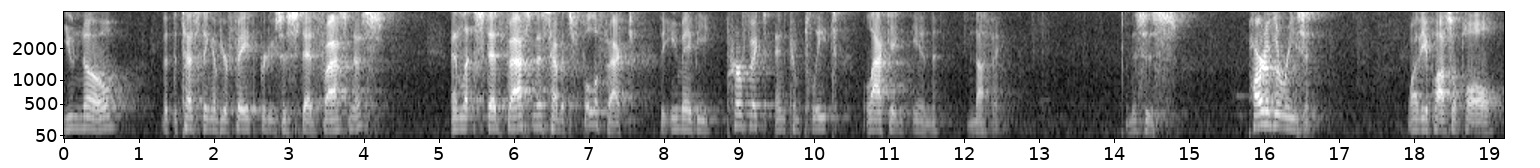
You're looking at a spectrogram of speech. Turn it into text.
you know that the testing of your faith produces steadfastness, and let steadfastness have its full effect, that you may be perfect and complete, lacking in nothing. And this is part of the reason why the Apostle Paul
